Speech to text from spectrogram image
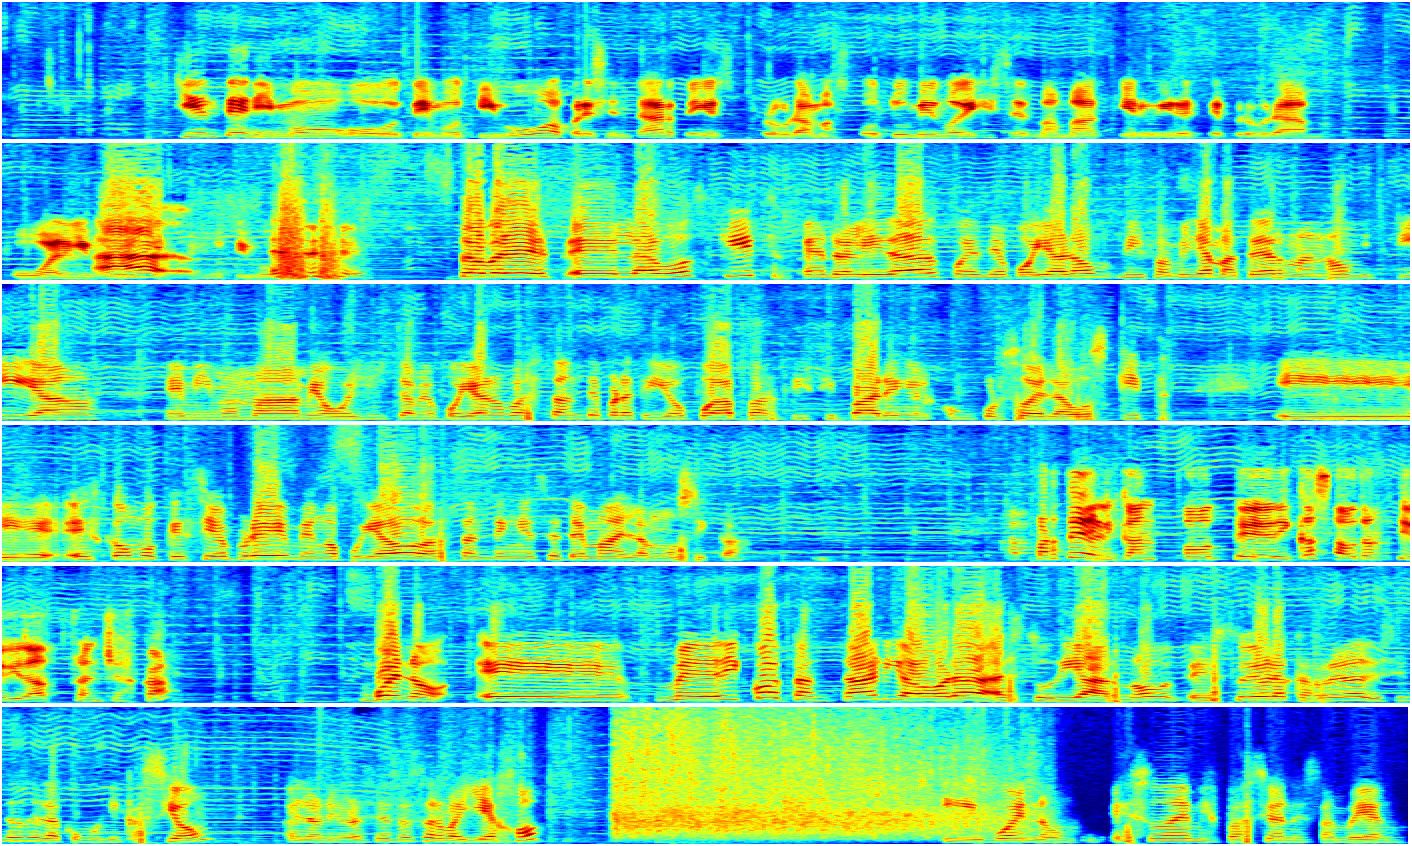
¿quién te animó o te motivó a presentarte en estos programas? ¿O tú mismo dijiste, mamá, quiero ir a este programa? ¿O alguien fue Ah. que te motivó? Sobre eh, la voz Kids, en realidad, pues me apoyaron mi familia materna, ¿no? Mi tía, eh, mi mamá, mi abuelita, me apoyaron bastante para que yo pueda participar en el concurso de la voz Kids. Y es como que siempre me han apoyado bastante en ese tema de la música. Aparte del canto, ¿te dedicas a otra actividad, Francesca? Bueno, eh, me dedico a cantar y ahora a estudiar, ¿no? Estudio la carrera de Ciencias de la Comunicación en la Universidad César Vallejo. Y bueno, es una de mis pasiones también.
